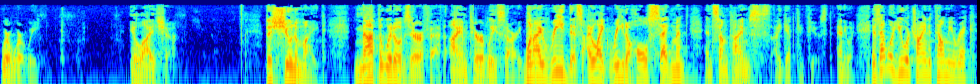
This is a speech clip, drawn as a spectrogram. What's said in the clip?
Where were we? Elisha. The Shunammite. Not the widow of Zarephath. I am terribly sorry. When I read this, I like read a whole segment and sometimes I get confused. Anyway, is that what you were trying to tell me, Rick?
